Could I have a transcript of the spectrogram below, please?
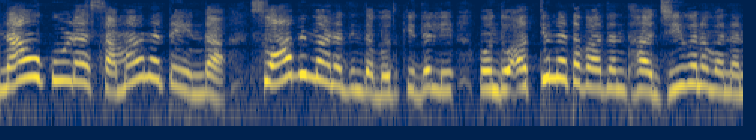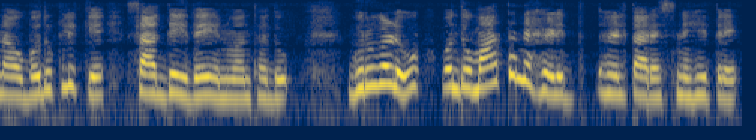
ನಾವು ಕೂಡ ಸಮಾನತೆಯಿಂದ, ಸ್ವಾಭಿಮಾನದಿಂದ ಬದುಕಿದಲ್ಲಿ ಒಂದು ಅತ್ಯುನ್ನತವಾದಂತಹ ಜೀವನವನ್ನು ನಾವು ಬದುಕಲಿಕ್ಕೆ ಸಾಧ್ಯ ಇದೆ ಎನ್ನುವಂಥದ್ದು. ಗುರುಗಳು ಒಂದು ಮಾತನ್ನ ಹೇಳ್ತಾರೆ ಸ್ನೇಹಿತರೆ.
